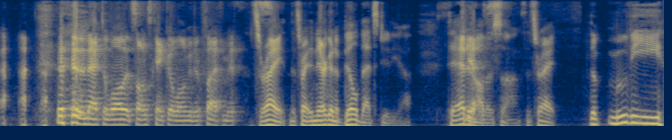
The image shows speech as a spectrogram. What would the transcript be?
and enact a law that songs can't go longer than five minutes. That's right. That's right. And they're going to build that studio to edit all those songs. That's right. The movie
